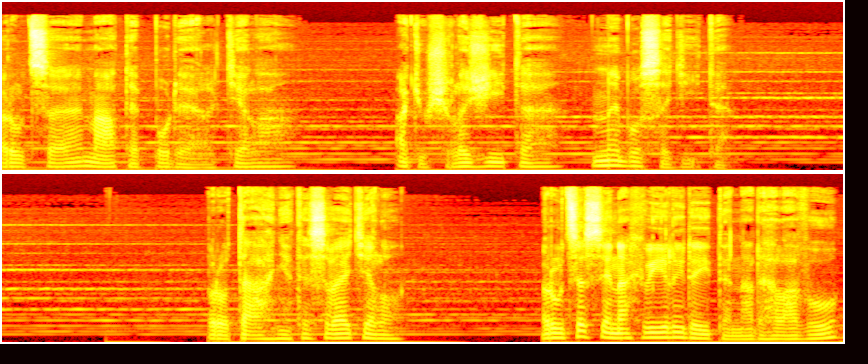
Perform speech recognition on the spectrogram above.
Ruce máte podél těla, ať už ležíte nebo sedíte. Protáhněte své tělo. Ruce si na chvíli dejte nad hlavu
